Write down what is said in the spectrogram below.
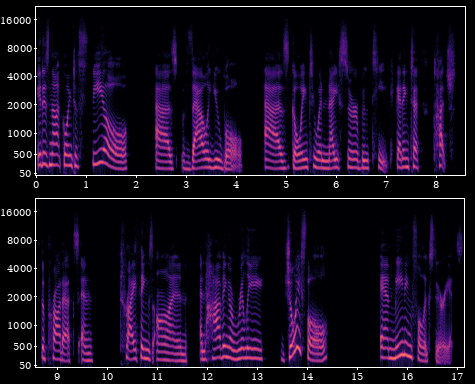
It is not going to feel as valuable as going to a nicer boutique, getting to touch the products and try things on and having a really joyful and meaningful experience,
